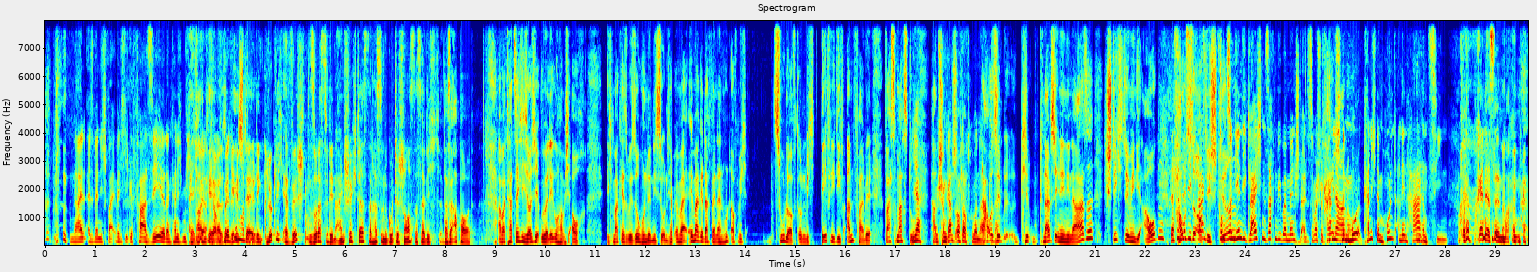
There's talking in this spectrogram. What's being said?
Nein, also wenn ich, wenn ich die Gefahr sehe, dann kann ich mich ja Okay, glaube, also jedem Hund, wenn du den glücklich erwischt, so dass du den einschüchterst, dann hast du eine gute Chance, dass er dich, dass er abhaut. Aber tatsächlich, solche Überlegungen habe ich auch. Ich mag ja sowieso Hunde nicht so. Und ich habe immer, immer gedacht, wenn ein Hund auf mich zuläuft und mich definitiv anfallen will, was machst du? Ja, hab ich schon ganz oft auch drüber nachgedacht. kn- Kneifst du ihm in die Nase? Stichst du ihm in die Augen? Das sind ja haust die du Fragen. auf die Stirn? Funktionieren die gleichen Sachen wie bei Menschen? Also zum Beispiel, kann ich, einem, kann ich einem Hund an den Haaren ziehen? Oder Brennnesseln machen?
